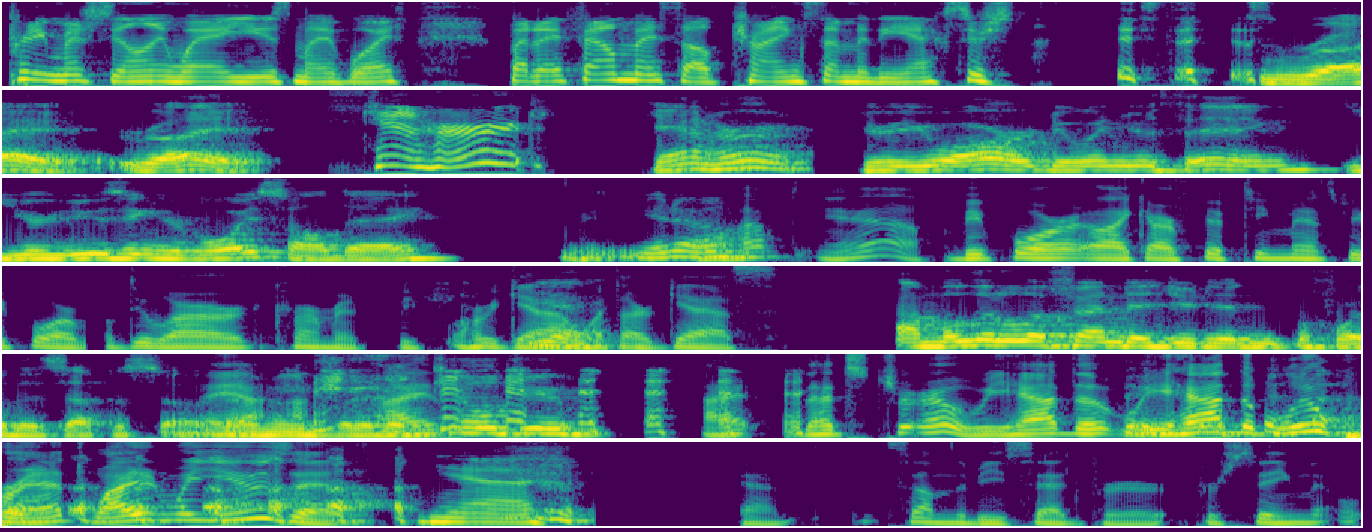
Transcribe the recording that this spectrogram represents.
pretty much the only way I use my voice. But I found myself trying some of the exercises right, right. Can't hurt. Can't hurt. Here you are doing your thing. You're using your voice all day. You know. We'll to, yeah. Before, like our 15 minutes before, we'll do our Kermit before we get yeah. on with our guests. I'm a little offended you didn't before this episode. Yeah, I mean, would I killed you? I, that's true. We had the we had the blueprint. Why didn't we use it? Yeah. Yeah, something to be said for for seeing the,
